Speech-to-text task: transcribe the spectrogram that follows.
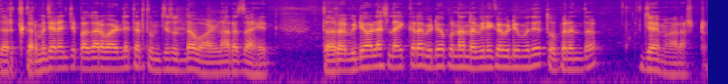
जर कर्मचाऱ्यांचे पगार वाढले तर तुमचेसुद्धा वाढणारच आहेत. तर व्हिडिओ आवडल्यास लाईक करा. व्हिडिओ पुन्हा नवीन एका व्हिडिओमध्ये तोपर्यंत जय महाराष्ट्र.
